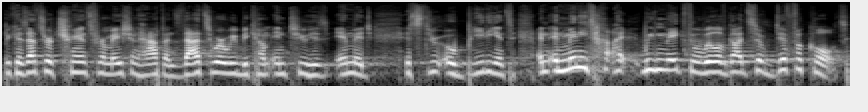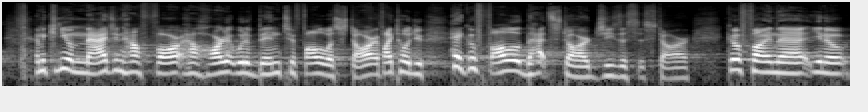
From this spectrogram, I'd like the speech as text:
because that's where transformation happens. That's where we become into His image. It's through obedience. And, and many times we make the will of God so difficult. I mean, can you imagine how far, how hard it would have been to follow a star? If I told you, hey, go follow that star, Jesus' star, go find that, you know,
